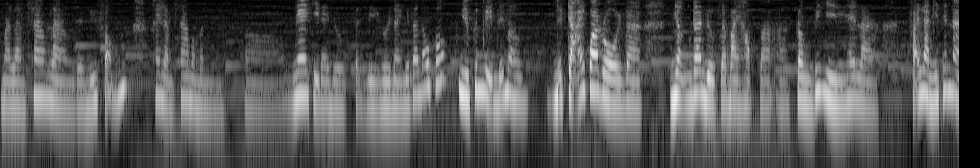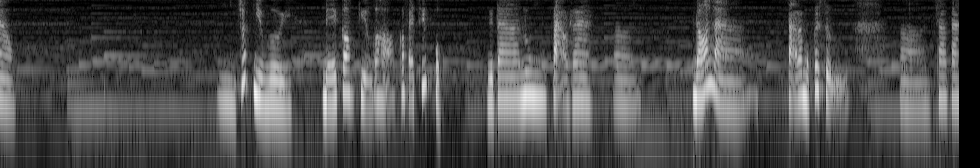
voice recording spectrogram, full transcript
mà làm sao làm về mỹ phẩm hay làm sao mà mình uh, nghe chị này được. Tại vì người này người ta đâu có nhiều kinh nghiệm để mà để trải qua rồi và nhận ra được là bài học và uh, cần cái gì hay là phải làm như thế nào. Ừ, rất nhiều người để câu chuyện của họ có vẻ thuyết phục người ta luôn tạo ra uh, đó là tạo ra một cái sự uh, sao ta?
